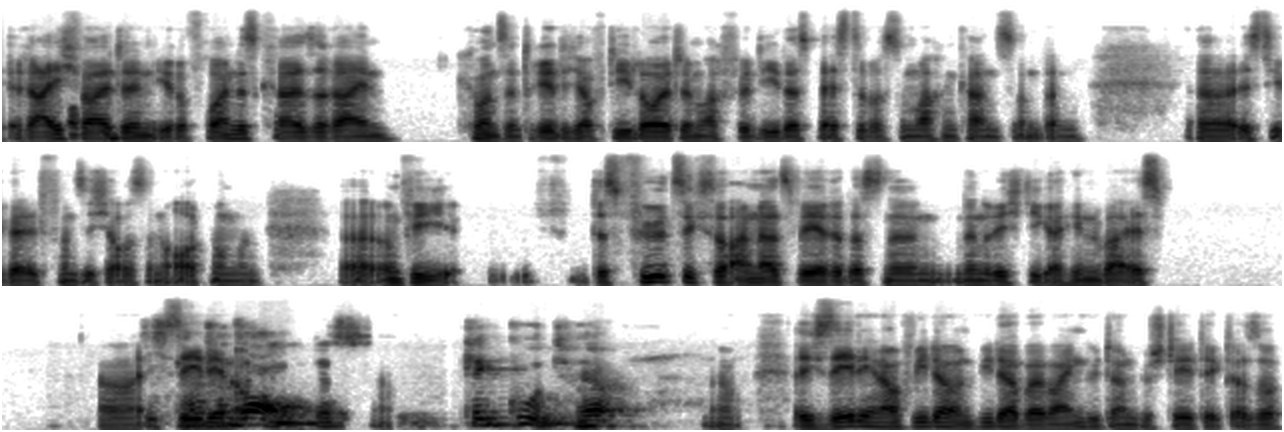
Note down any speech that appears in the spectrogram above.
Reichweite in ihre Freundeskreise rein konzentriere dich auf die Leute, mach für die das Beste, was du machen kannst und dann äh, ist die Welt von sich aus in Ordnung. Und äh, irgendwie, das fühlt sich so an, als wäre das ein, ein richtiger Hinweis. Äh, ich sehe den auch, Das ja. klingt gut, ja. Ja. Ich sehe den auch wieder und wieder bei Weingütern bestätigt. Also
